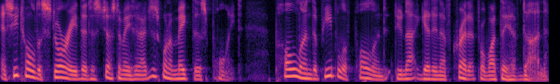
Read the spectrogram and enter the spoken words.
And she told a story that is just amazing. I just want to make this point. Poland, the people of Poland, do not get enough credit for what they have done.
